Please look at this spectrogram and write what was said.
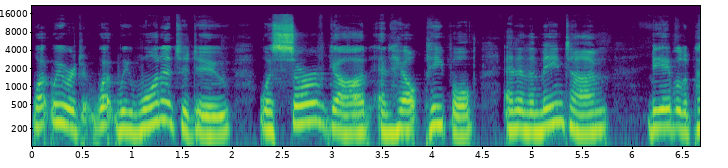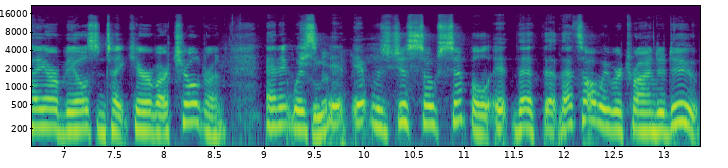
What we were, what we wanted to do was serve God and help people. And in the meantime, be able to pay our bills and take care of our children. And it was it, it was just so simple. It, that, that that's all we were trying to do.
